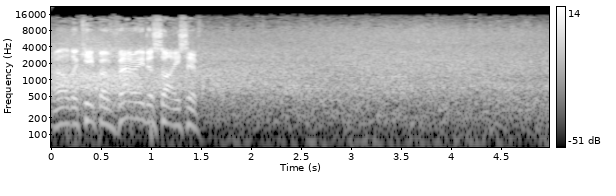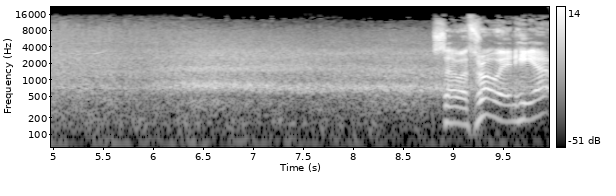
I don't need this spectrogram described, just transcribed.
Well, the keeper very decisive. So a throw in here.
